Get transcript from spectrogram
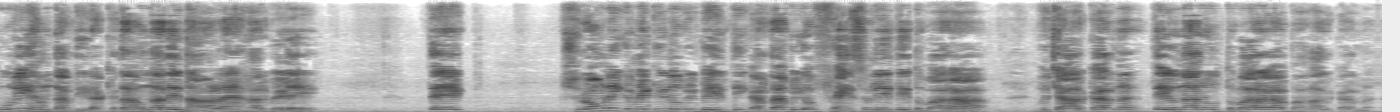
ਪੂਰੀ ਹਮਦਰਦੀ ਰੱਖਦਾ, ਉਹਨਾਂ ਦੇ ਨਾਲ ਹੈ ਹਰ ਵੇਲੇ। ਤੇ ਸ਼੍ਰੋਮਣੀ ਕਮੇਟੀ ਨੂੰ ਵੀ ਬੇਨਤੀ ਕਰਦਾ ਵੀ ਉਹ ਫੈਸਲੇ ਤੇ ਦੁਬਾਰਾ ਵਿਚਾਰ ਕਰਨ ਤੇ ਉਹਨਾਂ ਨੂੰ ਦੁਬਾਰਾ ਬਹਾਲ ਕਰਨ।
